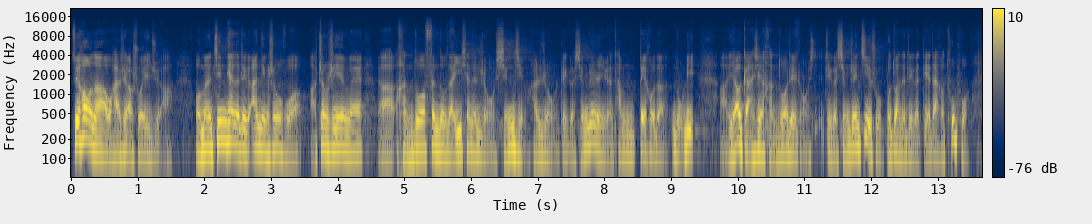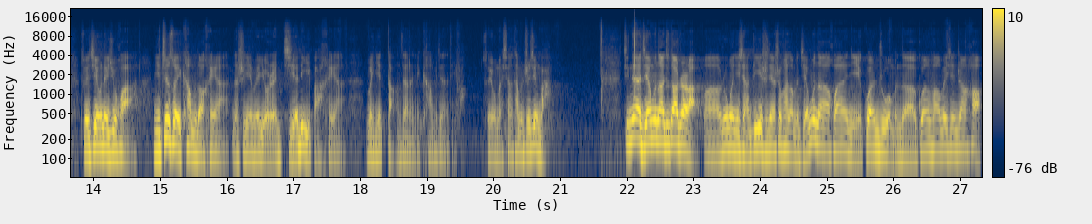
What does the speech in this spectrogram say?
最后呢，我还是要说一句啊，我们今天的这个安定生活啊，正是因为呃很多奋斗在一线的这种刑警还是这种这个刑侦人员，他们背后的努力啊，也要感谢很多这种这个刑侦技术不断的这个迭代和突破。所以，借用那句话，你之所以看不到黑暗，那是因为有人竭力把黑暗为你挡在了你看不见的地方。所以我们向他们致敬吧。今天的节目呢就到这儿了。呃，如果你想第一时间收看到我们节目呢，欢迎你关注我们的官方微信账号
